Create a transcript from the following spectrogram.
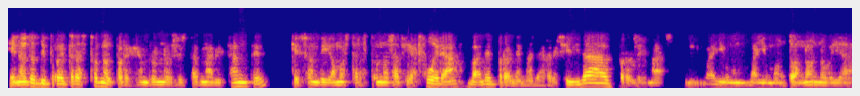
En otro tipo de trastornos, por ejemplo, en los externalizantes, que son, digamos, trastornos hacia afuera, ¿vale? Problemas de agresividad, problemas, hay un, hay un montón, ¿no? No voy, a,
